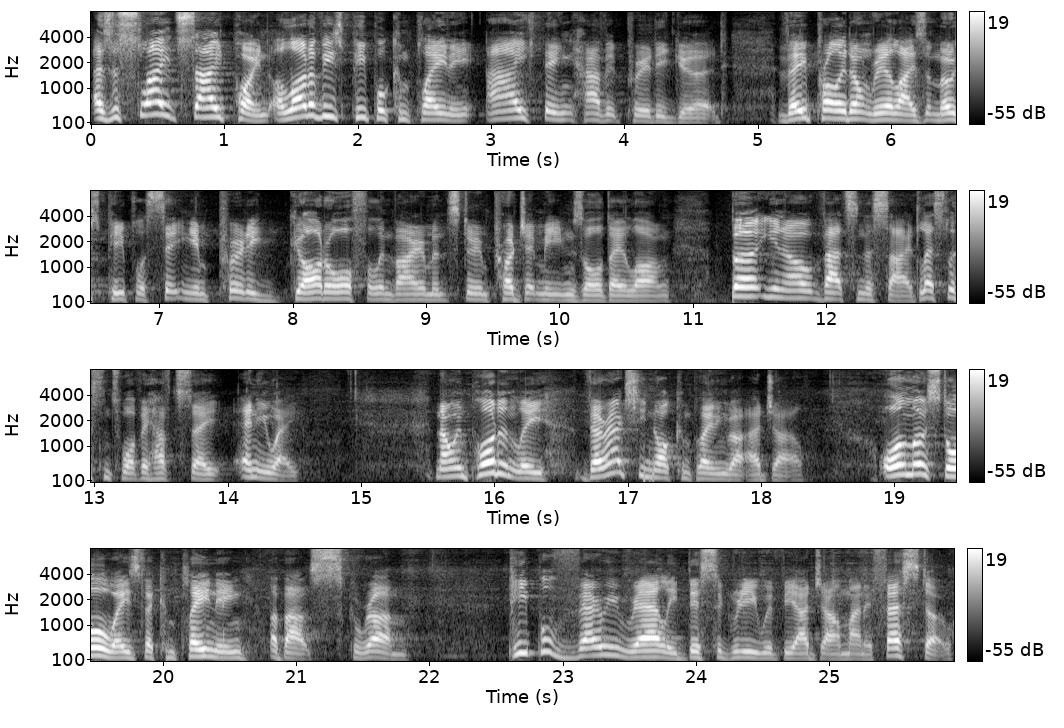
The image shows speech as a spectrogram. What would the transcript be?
As a slight side point, a lot of these people complaining, I think, have it pretty good. They probably don't realize that most people are sitting in pretty god awful environments doing project meetings all day long. But, you know, that's an aside. Let's listen to what they have to say anyway. Now, importantly, they're actually not complaining about Agile. Almost always, they're complaining about Scrum. People very rarely disagree with the Agile Manifesto.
